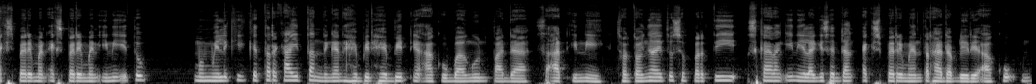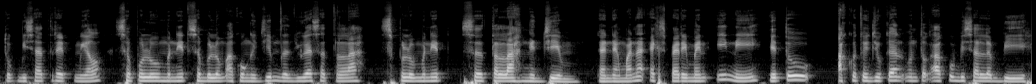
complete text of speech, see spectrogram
eksperimen-eksperimen ini itu memiliki keterkaitan dengan habit-habit yang aku bangun pada saat ini. Contohnya itu seperti sekarang ini lagi sedang eksperimen terhadap diri aku untuk bisa treadmill 10 menit sebelum aku nge-gym dan juga setelah 10 menit setelah nge-gym. Dan yang mana eksperimen ini itu aku tujukan untuk aku bisa lebih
